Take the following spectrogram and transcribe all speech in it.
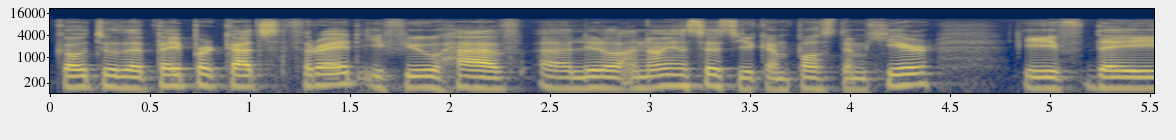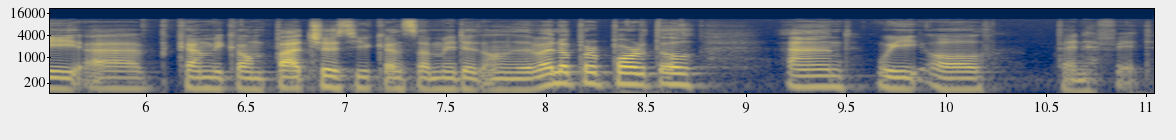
Go to the paper cuts thread. If you have uh, little annoyances, you can post them here. If they uh, can become patches, you can submit it on the developer portal, and we all benefit.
